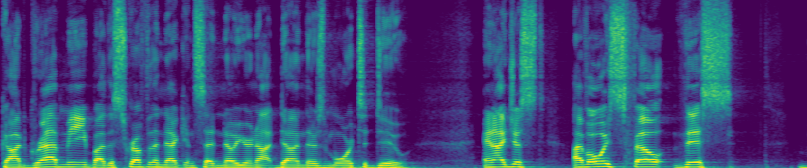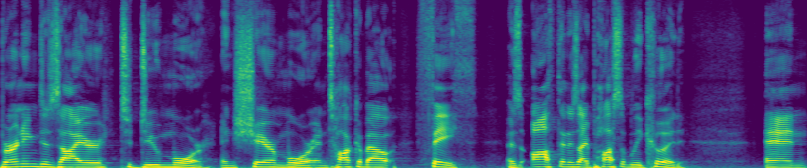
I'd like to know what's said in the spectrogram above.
God grabbed me by the scruff of the neck and said, No, you're not done. There's more to do. And I just, I've always felt this burning desire to do more and share more and talk about faith as often as I possibly could. And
